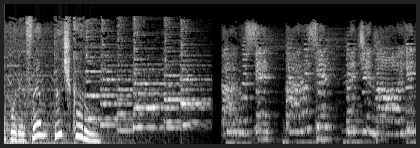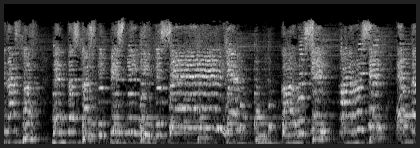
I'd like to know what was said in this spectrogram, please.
podfm.ru Карусель, карусель, начинает рассказ. Это сказки, песни и веселье. Карусель, карусель, это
